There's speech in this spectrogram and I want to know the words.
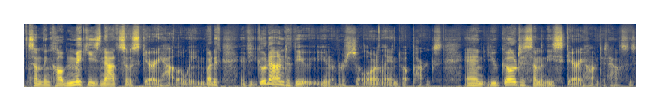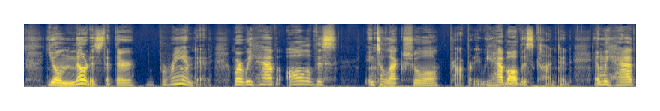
something called Mickey's Not So Scary Halloween. But if, if you go down to the Universal Orlando parks and you go to some of these scary haunted houses, you'll notice that they're branded, where we have all of this intellectual property. We have all this content and we have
